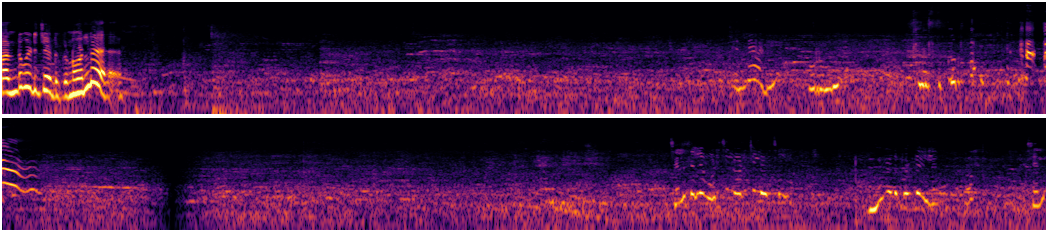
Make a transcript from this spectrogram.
കണ്ടുപിടിച്ചെടുക്കണോ അല്ലേ? എന്നാടി കുറുമ്പി. ചെല്ലു ചെല്ലു ഓടിച്ചില്ല ഓടിച്ചില്ല ഓടിച്ചില്ല ഒന്നും എടുക്കട്ടില്ല ചെല്ലു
